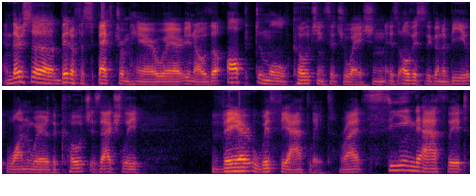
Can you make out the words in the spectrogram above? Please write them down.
And there's a bit of a spectrum here where, you know, the optimal coaching situation is obviously going to be one where the coach is actually there with the athlete, right? Seeing the athlete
